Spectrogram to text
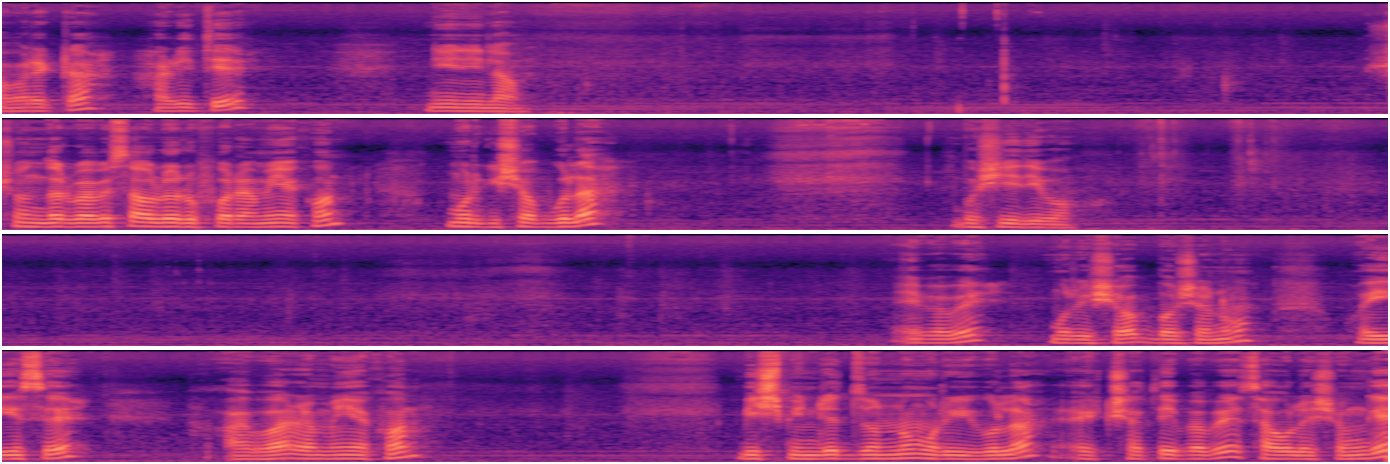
আবার একটা হাঁড়িতে নিয়ে নিলাম। সুন্দরভাবে চাউলের উপর আমি এখন মুরগি সবগুলা বসিয়ে দিব। এভাবে মুরগি সব বসানো হয়ে গেছে। আবার আমি এখন বিশ মিনিটের জন্য মুরগিগুলা একসাথে এভাবে চাউলের সঙ্গে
